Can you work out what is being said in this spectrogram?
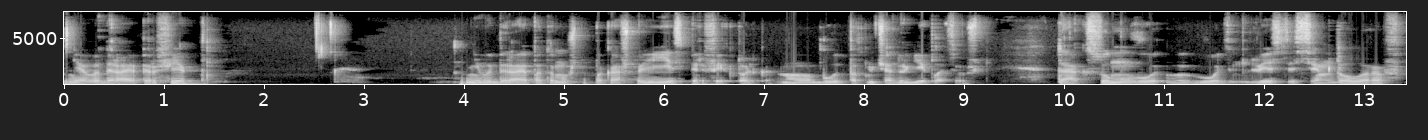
Я выбираю Perfect. Не выбираю, потому что пока что есть Perfect только. Но будет подключать другие платежки. Так, сумму вводим 207 долларов.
